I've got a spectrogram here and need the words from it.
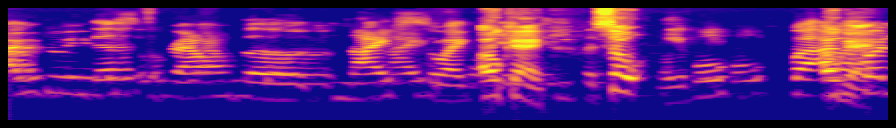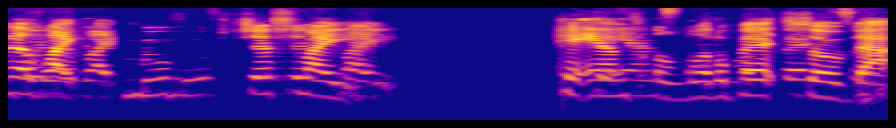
I'm doing this around the knife so I can Okay, keep it so- stable. But I'm okay. gonna like move shift my hands a little bit so that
